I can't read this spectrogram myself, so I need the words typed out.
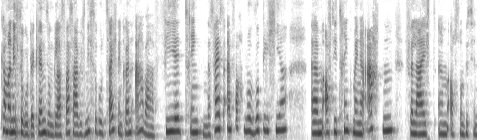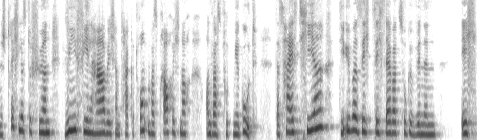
kann man nicht so gut erkennen. So ein Glas Wasser habe ich nicht so gut zeichnen können, aber viel trinken. Das heißt einfach nur wirklich hier ähm, auf die Trinkmenge achten, vielleicht ähm, auch so ein bisschen eine Strichliste führen. Wie viel habe ich am Tag getrunken? Was brauche ich noch? Und was tut mir gut? Das heißt hier die Übersicht sich selber zu gewinnen. Ich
